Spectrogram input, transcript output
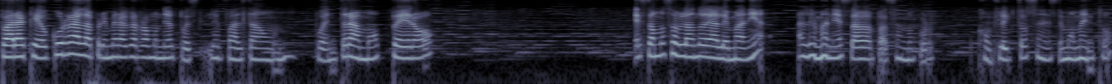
Para que ocurra la Primera Guerra Mundial, pues le falta un buen tramo, pero estamos hablando de Alemania. Alemania estaba pasando por conflictos en este momento.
